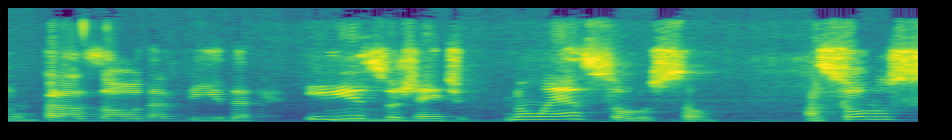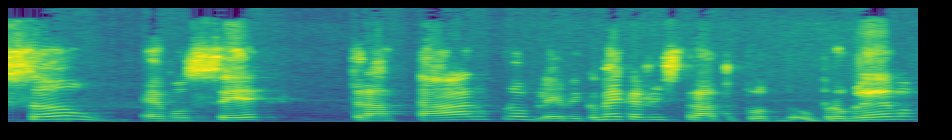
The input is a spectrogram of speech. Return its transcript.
um prazol da vida. E isso, gente, não é solução. A solução é você tratar o problema. E como é que a gente trata o, pro- o problema?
